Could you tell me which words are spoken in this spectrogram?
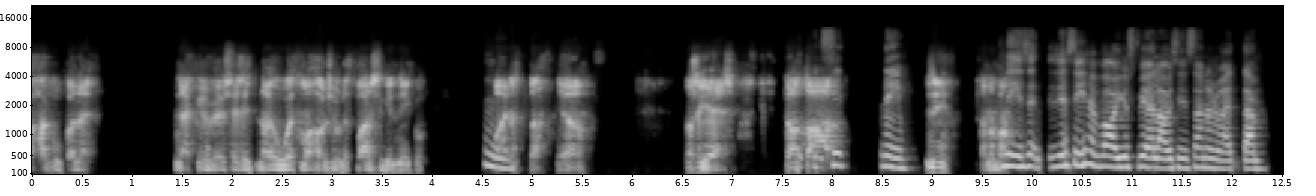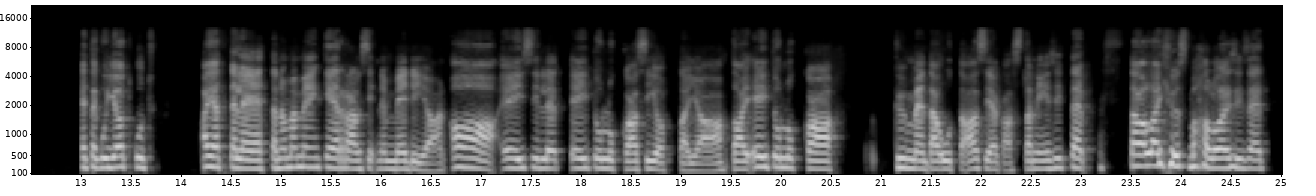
hakukone näkyvyys ja sitten nuo uudet mahdollisuudet varsinkin niin kuin hmm. painottaa. Joo. Tosi jees. Tota, Sit, niin. Niin, niin se, ja siihen vaan just vielä olisin sanonut, että, että kun jotkut ajattelee, että no mä menen kerran sinne mediaan, aa, ei sille, ei tullutkaan sijoittajaa, tai ei tullutkaan kymmentä uutta asiakasta, niin sitten tavallaan just mä haluaisin se, että,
